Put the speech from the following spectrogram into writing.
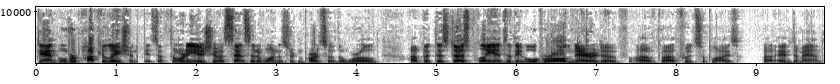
Dan, overpopulation, it's a thorny issue, a sensitive one in certain parts of the world, uh, but this does play into the overall narrative of uh, food supplies uh, and demand.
